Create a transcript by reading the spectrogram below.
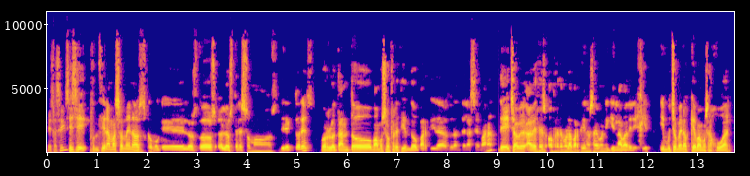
¿es así? Sí, sí, funciona más o menos como que los dos, los tres somos directores, por lo tanto vamos ofreciendo partidas durante la semana. De hecho, a veces ofrecemos la partida y no sabemos ni quién la va a dirigir y mucho menos que vamos a jugar.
